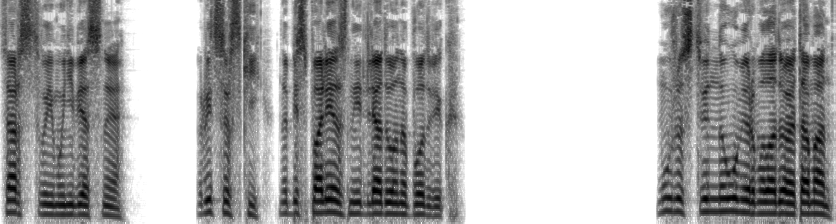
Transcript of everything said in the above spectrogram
царство ему небесное. Рыцарский, но бесполезный для Дона подвиг. Мужественно умер молодой атаман,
